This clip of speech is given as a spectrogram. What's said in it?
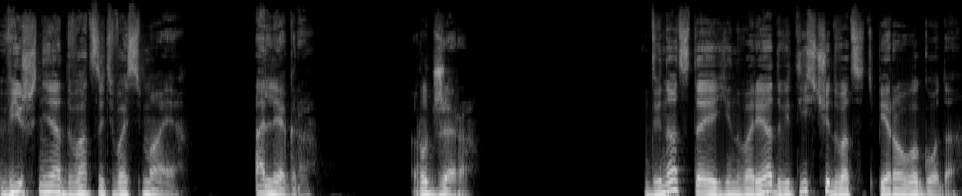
Вишня 28. Аллегра. Руджера. 12 января 2021 года.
